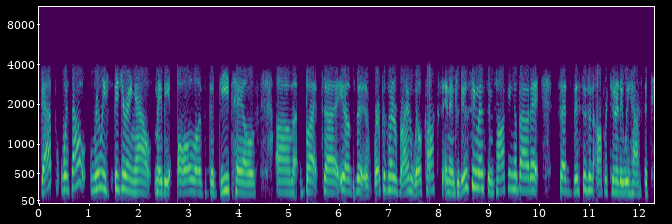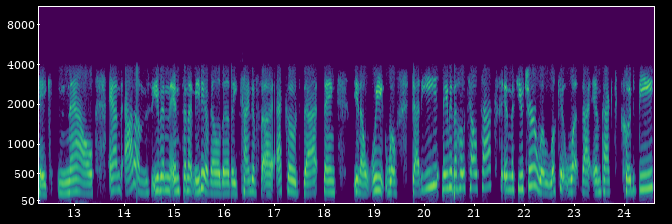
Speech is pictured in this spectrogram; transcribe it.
step without really figuring out maybe all of the details. Um, but, uh, you know, the Representative Ryan Wilcox, in introducing this and talking about it, said this is an opportunity we have to take now. And Adams, even in Senate media availability, kind of uh, echoed that, saying, you know, we will study maybe the hotel tax in the future. We'll look at what that impact could be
